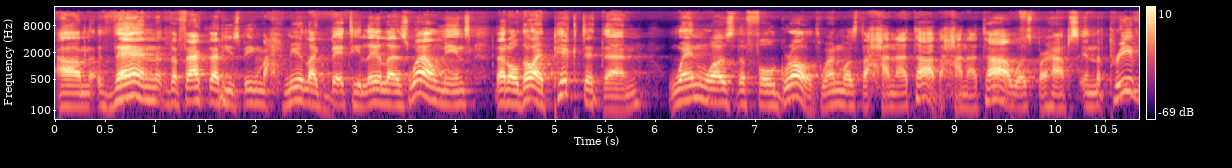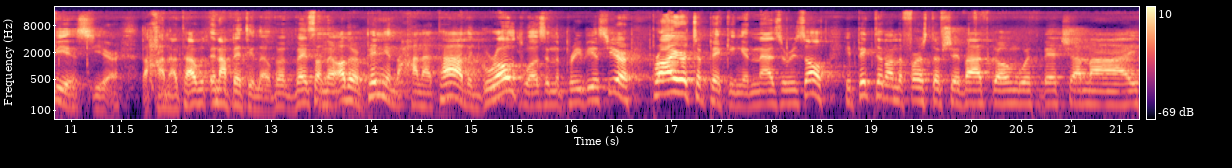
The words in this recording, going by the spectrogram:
Um, then the fact that he's being mahmir like Beti Hillel as well means that although I picked it then, when was the full growth? When was the hanata? The hanata was perhaps in the previous year. The hanata was not Bet Hillel, but based on the other opinion, the hanata, the growth was in the previous year prior to picking it, and as a result, he picked it on the first of Shevat, going with Bet Shammai.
